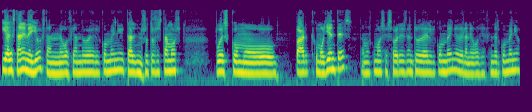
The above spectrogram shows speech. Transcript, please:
Y ahora están en ello, están negociando el convenio y tal. Nosotros estamos pues como como oyentes, estamos como asesores dentro del convenio, de la negociación del convenio.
